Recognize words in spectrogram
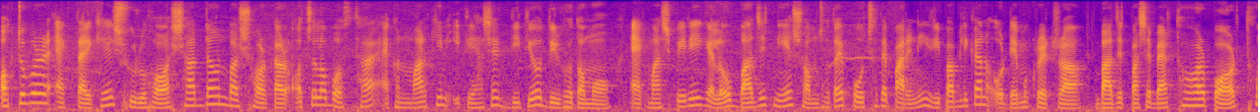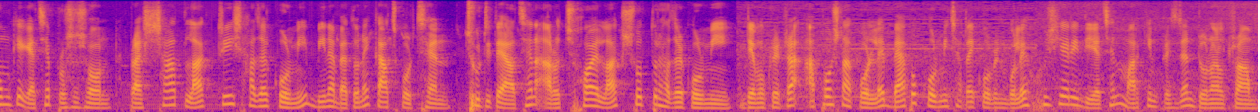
অক্টোবরের এক তারিখে শুরু হওয়া শাটডাউন বা সরকার অচলাবস্থা এখন মার্কিন ইতিহাসের দ্বিতীয় দীর্ঘতম। এক মাস পেরিয়ে গেলেও বাজেট নিয়ে সমঝোতায় পৌঁছাতে পারেনি রিপাবলিকান ও ডেমোক্রেটরা। বাজেট পাশে ব্যর্থ হওয়ার পর থমকে গেছে প্রশাসন। প্রায় সাত লাখ ত্রিশ হাজার কর্মী বিনা বেতনে কাজ করছেন। ছুটিতে আছেন আরও ছয় লাখ সত্তর হাজার কর্মী। ডেমোক্রেটরা আপোষ না করলে ব্যাপক কর্মী ছাঁটাই করবেন বলে হুঁশিয়ারি দিয়েছেন মার্কিন প্রেসিডেন্ট ডোনাল্ড ট্রাম্প।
